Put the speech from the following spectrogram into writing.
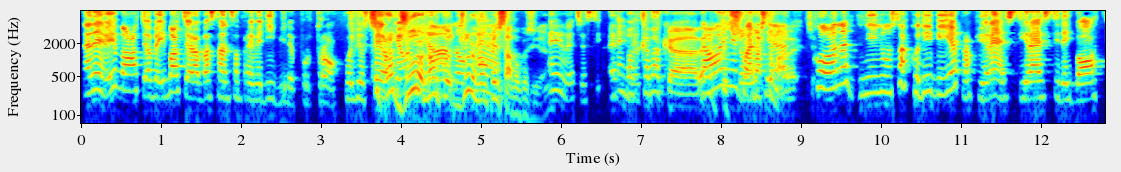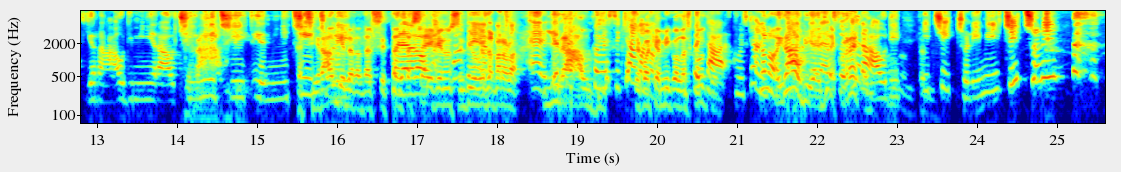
La neve, i botti, vabbè, i botti era abbastanza prevedibile purtroppo. Io Sì, spero però che giuro, non, anno- giuro non eh, pensavo così. eh. E invece sì. Eh, e invece porca sì. vacca, Da veramente ogni sono rimasto male. Cioè, con in un sacco di vie proprio i resti, i resti dei botti, i raudi, mini rauci, I mini raudi. ci- i mini Cazzo, i ciccioli. raudi era dal quelle 76 robe- che non sentivo Vabbè, questa parola. eh, I che- raudi. Come si C'è chiamano? qualche amico all'ascolto? peta- come si chiamano? No, no, i raudi, eh, è corretto. I raudi, Non- i ciccioli, i mini ciccioli.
